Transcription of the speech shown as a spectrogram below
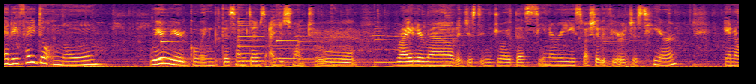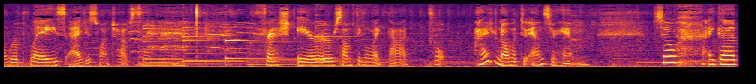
And if I don't know where we are going, because sometimes I just want to ride around and just enjoy the scenery, especially if you're just here in our place, I just want to have some fresh air or something like that. So I don't know what to answer him. So I got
